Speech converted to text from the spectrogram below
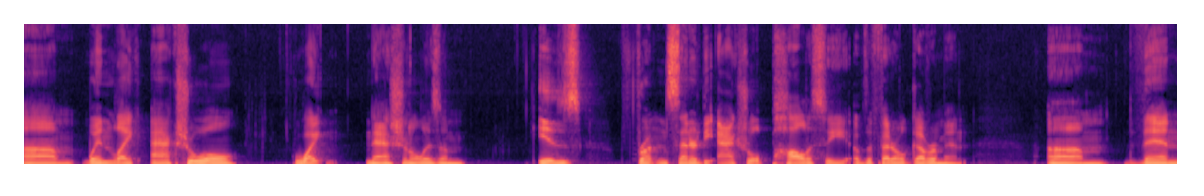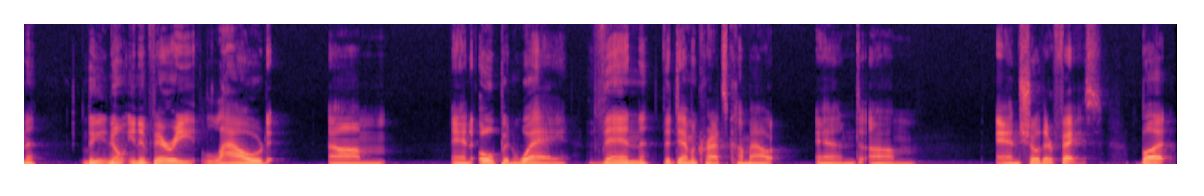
um, when like actual white nationalism is front and center the actual policy of the federal government um, then you know in a very loud um, and open way then the democrats come out and um, and show their face but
